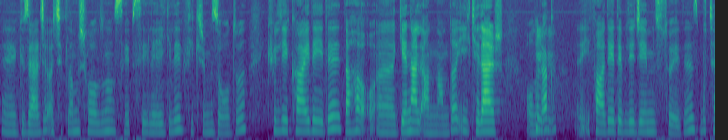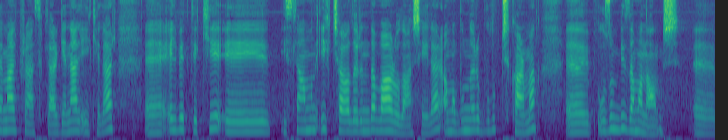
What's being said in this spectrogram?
e, güzelce açıklamış oldunuz hepsiyle ilgili fikrimiz oldu. Külli kaideyi de daha e, genel anlamda ilkeler olarak hı hı ifade edebileceğimizi söylediniz. Bu temel prensipler, genel ilkeler e, elbette ki e, İslam'ın ilk çağlarında var olan şeyler ama bunları bulup çıkarmak e, uzun bir zaman almış. E,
